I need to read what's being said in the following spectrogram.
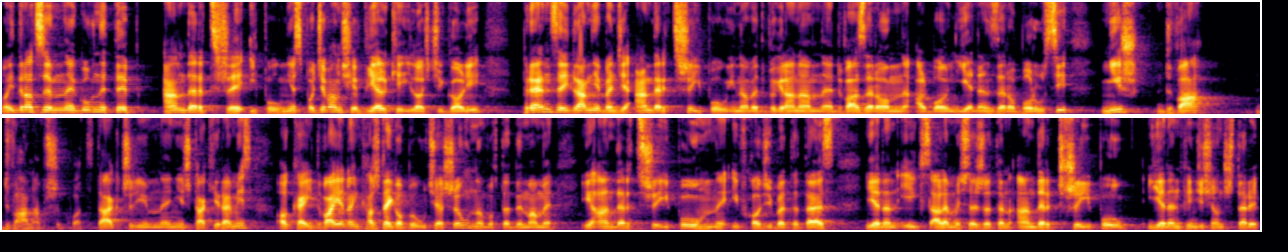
Moi drodzy, główny typ under 3,5. Nie spodziewam się wielkiej ilości goli. Prędzej dla mnie będzie under 3,5 i nawet wygrana 2-0 albo 1-0 Borusi niż 2 2 na przykład, tak? Czyli niż taki remis. Ok, 2-1 każdego by ucieszył, no bo wtedy mamy i under 3,5 i wchodzi BTTS 1x, ale myślę, że ten under 3,5, 1,54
